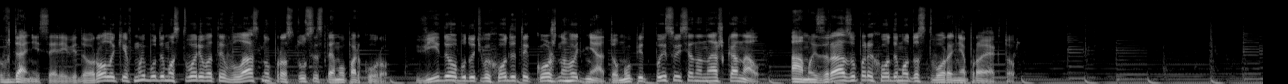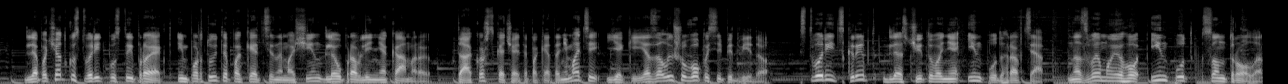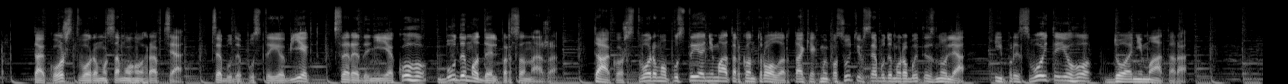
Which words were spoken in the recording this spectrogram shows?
В даній серії відеороликів ми будемо створювати власну просту систему паркуру. Відео будуть виходити кожного дня, тому підписуйся на наш канал. А ми зразу переходимо до створення проекту. Для початку створіть пустий проект, імпортуйте пакет CineMachine для управління камерою. Також скачайте пакет анімацій, який я залишу в описі під відео. Створіть скрипт для зчитування інпут гравця. Назвемо його Input Controller. Також створимо самого гравця. Це буде пустий об'єкт, всередині якого буде модель персонажа. Також створимо пустий аніматор-контролер, так як ми по суті все будемо робити з нуля, і присвойте його до аніматора.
